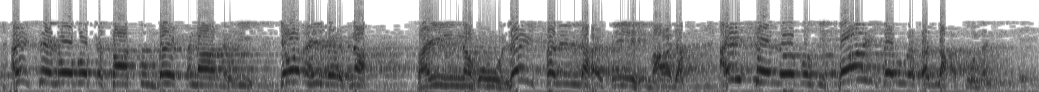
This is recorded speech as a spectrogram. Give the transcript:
ایسے لوگوں کے ساتھ تم بیٹھنا نہیں، کیوں نہیں بیٹھنا؟ صحیح نہ ایسے لوگوں کی کوئی ضرورت اللہ کو نہیں ہے۔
